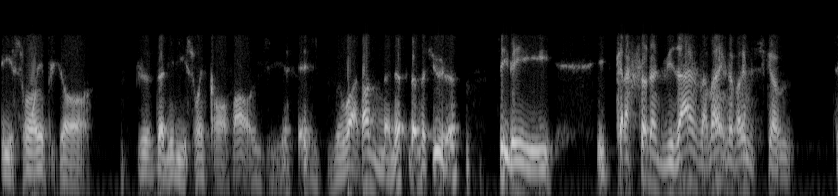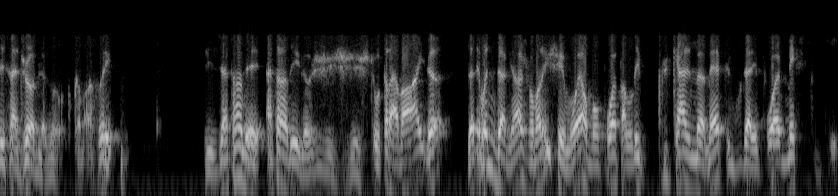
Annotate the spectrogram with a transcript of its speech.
les soins, puis qu'on juste donner des soins de confort? Je dis Vous attendre une minute, là, monsieur, là. Tu sais, il, il crache ça dans le visage, la même. Problème, c'est comme, c'est sa job, là, pour commencer. Il dit, attendez, attendez, là, je suis au travail, là. Donnez-moi une demi-heure, je vais aller chez moi, on va pouvoir parler plus calmement, puis vous allez pouvoir m'expliquer.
